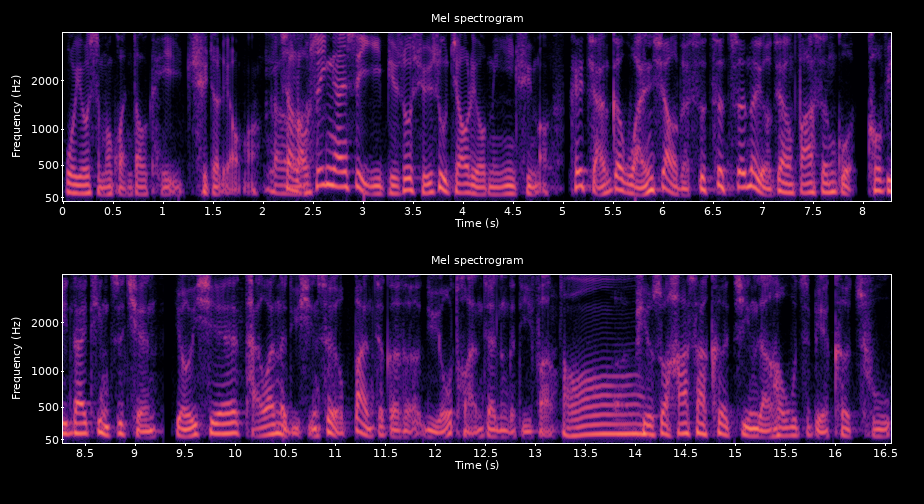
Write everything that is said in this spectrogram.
我有什么管道可以去得了吗？像老师应该是以比如说学术交流名义去吗？可以讲一个玩笑的，是这真的有这样发生过。Covid nineteen 之前，有一些台湾的旅行社有办这个旅游团在那个地方。哦，譬如说哈萨克进，然后。乌兹别克出，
